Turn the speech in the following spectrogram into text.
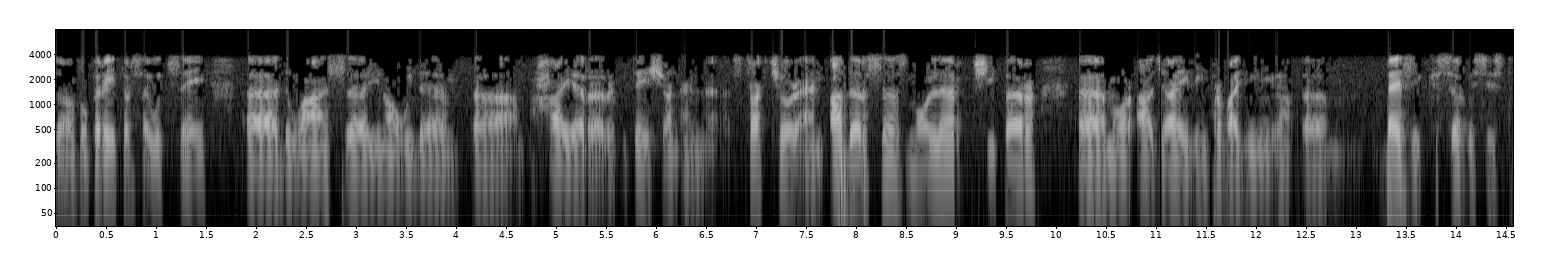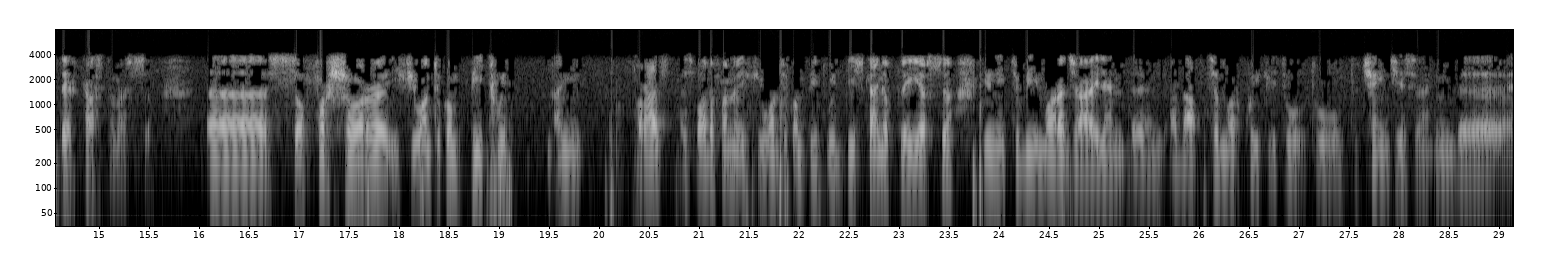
of operators, I would say. the ones, you know, with a higher reputation and structure, and others smaller, cheaper, more agile in providing um, basic services to their customers. Uh, so for sure, if you want to compete with, I mean, for us as Vodafone, if you want to compete with these kind of players, you need to be more agile and, and adapt more quickly to, to, to, changes in the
